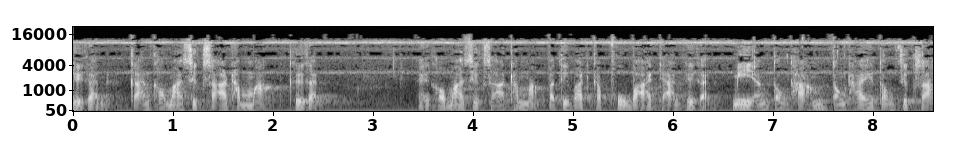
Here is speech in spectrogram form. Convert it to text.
คือกัน การเขามาศึกษาธรรมะคือกัน เขามาศึกษาธรรมะปฏิบัติกับผู้บาอาจารย์ขึ้นกัน มีอย่างต้องถามต้องไทยต้องศึกษา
